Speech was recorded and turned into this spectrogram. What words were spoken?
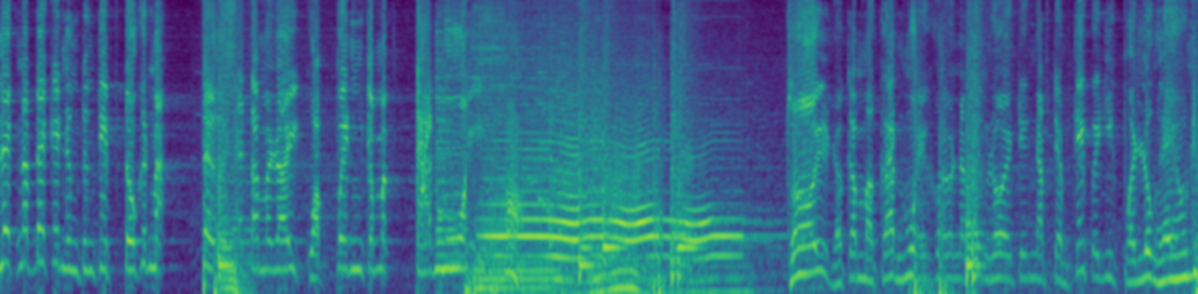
เลขนับได้แค่หนึ่งถึงสิบโตขึ้นมาเติร์จะทำอะไรกว่าเป็นกรรมการมวยซอยเดี๋ยวกรรมการมวยก็นับถึงร้อยถึงนับเต็มทิพก็ยิงผลลงแล้วนี่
